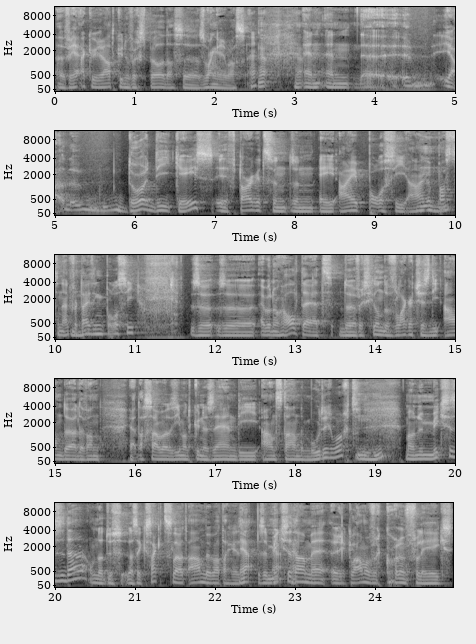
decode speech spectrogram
eh, vrij accuraat kunnen voorspellen dat ze zwanger was. Hè? En, en eh, ja, door die case heeft Target zijn, zijn AI-policy aangepast, Mhm. zijn advertising policy. Ze, ze hebben nog altijd de verschillende vlaggetjes die aanduiden van ja, dat zou wel eens iemand kunnen zijn die aanstaande moeder wordt. Mhm. Maar nu mixen ze dat, omdat dus, dat is exact sluit aan bij wat dat je zegt. Ja, Ze mixen ja, ja. dat met reclame voor cornflakes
